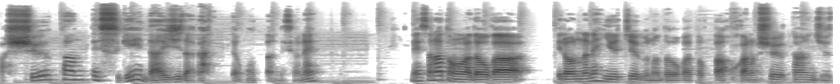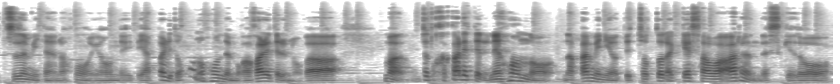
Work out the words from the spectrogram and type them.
あ習慣ってすげえ大事だなって思ったんですよね。で、その後も動画、いろんなね、YouTube の動画とか、他の習慣術みたいな本を読んでいて、やっぱりどこの本でも書かれてるのが、まあ、ちょっと書かれてるね、本の中身によってちょっとだけ差はあるんですけど、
